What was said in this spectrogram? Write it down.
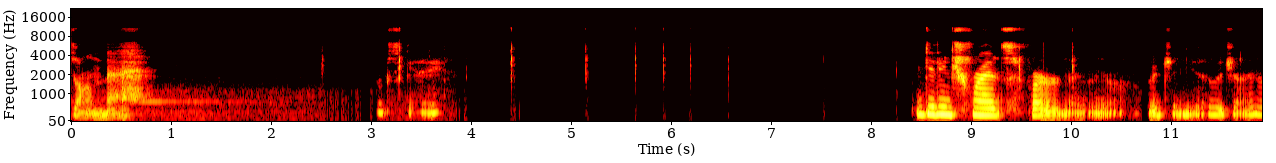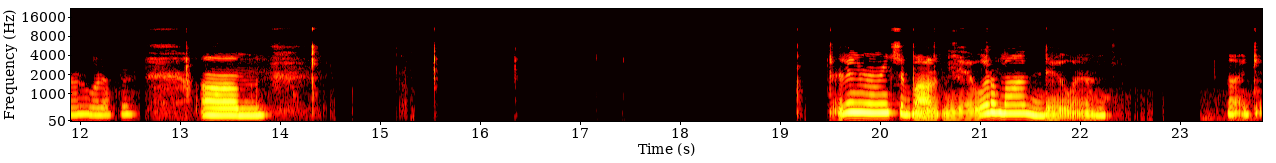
Zombie. Looks gay. Getting transferred, you know, Virginia, vagina, or whatever. Um. Didn't even reach the bottom yet. What am I doing? No idea.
